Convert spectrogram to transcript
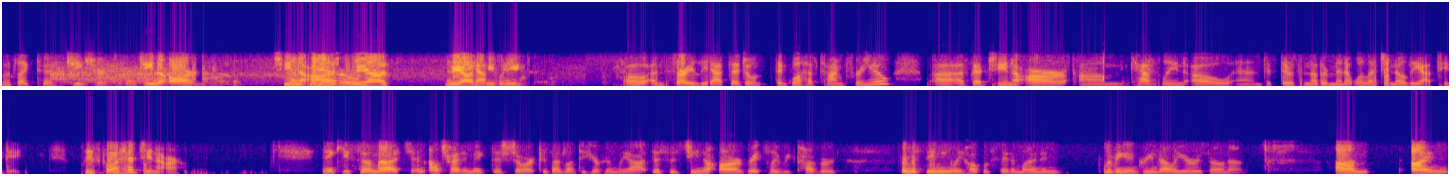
Who'd like to share today? Gina R. Gina R. Liat. And Liat Kathleen. Oh, I'm sorry, Liat. I don't think we'll have time for you. Uh, I've got Gina R, um, Kathleen O, and if there's another minute, we'll let you know, Liat TD. Please go ahead, Gina R. Thank you so much, and I'll try to make this short because I'd love to hear from Liat. This is Gina R, gratefully recovered from a seemingly hopeless state of mind and living in Green Valley, Arizona. Um, I'm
